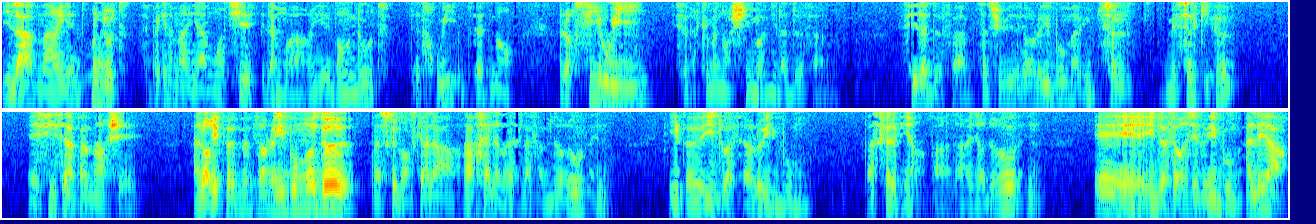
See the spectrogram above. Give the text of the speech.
il a marié dans le doute. C'est pas qu'il a marié à moitié, il a marié dans le doute. Peut-être oui, ou peut-être non. Alors si oui, il s'avère que maintenant Shimon, il a deux femmes. S'il a deux femmes, ça suffit de faire le hiboum à une seule, mais celle qu'il veut. Et si ça n'a pas marché, alors il peut même faire le hiboum aux deux, parce que dans ce cas-là, Rachel, elle reste la femme de Reuven. Il, il doit faire le hiboum, parce qu'elle vient par l'intermédiaire de Reuven. Et il doit faire aussi le hiboum à Léa.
